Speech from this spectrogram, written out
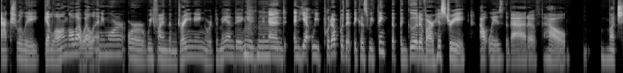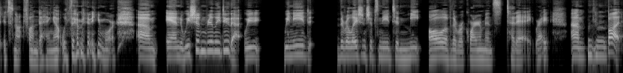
actually get along all that well anymore, or we find them draining or demanding. Mm-hmm. And and yet we put up with it because we think that the good of our history outweighs the bad of how much it's not fun to hang out with them anymore. Um, and we shouldn't really do that. We we need the relationships need to meet all of the requirements today, right? Um, mm-hmm. But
